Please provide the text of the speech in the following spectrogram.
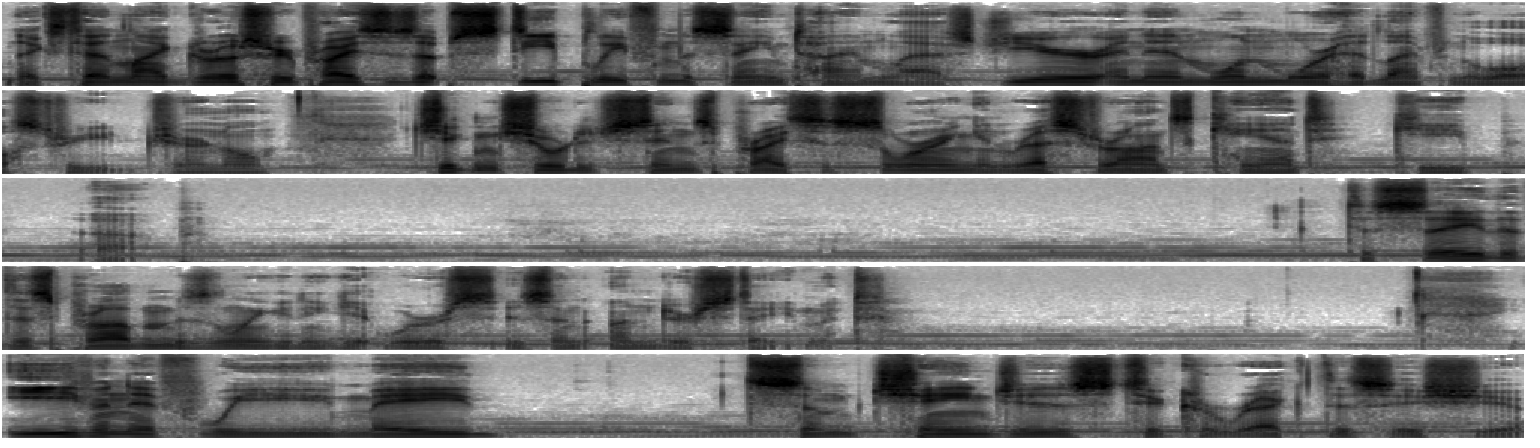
Next headline grocery prices up steeply from the same time last year. And then one more headline from the Wall Street Journal Chicken shortage sends prices soaring, and restaurants can't keep up. To say that this problem is only going to get worse is an understatement. Even if we made some changes to correct this issue,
